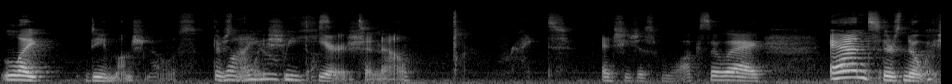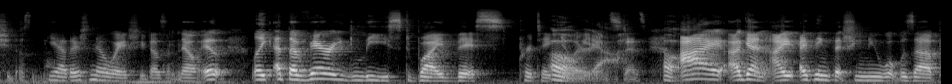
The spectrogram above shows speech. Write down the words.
Like, Dean Munsch knows. There's Why no way are we here to know? Right. And she just walks away. And There's no way she doesn't know. yeah, there's no way she doesn't know. It like at the very least by this particular Oh, yeah. instance. Oh. I again, I I think that she knew what was up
